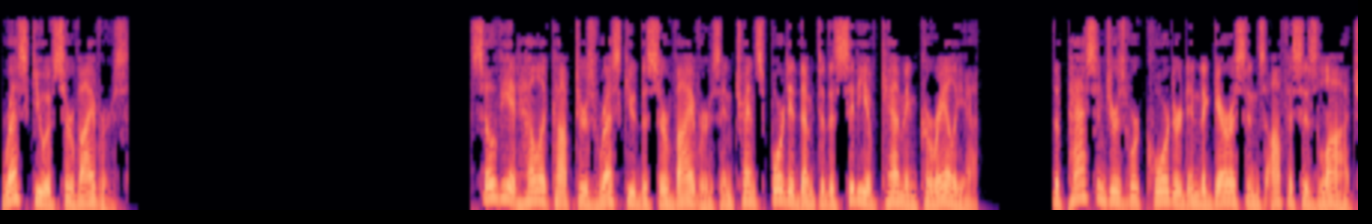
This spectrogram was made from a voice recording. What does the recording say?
Rescue of survivors Soviet helicopters rescued the survivors and transported them to the city of Kem in Karelia. The passengers were quartered in the garrison's offices lodge.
